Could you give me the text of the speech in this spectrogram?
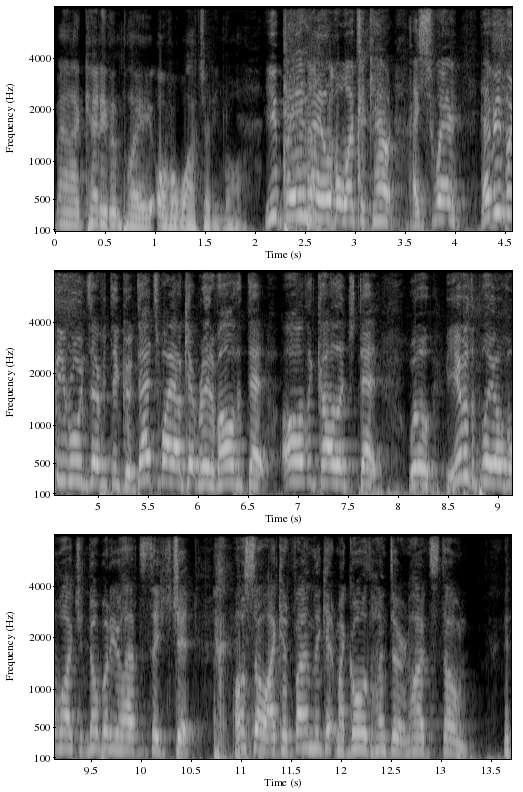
Man, I can't even play Overwatch anymore. You banned my Overwatch account. I swear, everybody ruins everything good. That's why I'll get rid of all the debt, all the college debt. We'll be able to play Overwatch and nobody will have to say shit. Also, I can finally get my Gold Hunter and Hearthstone. Been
